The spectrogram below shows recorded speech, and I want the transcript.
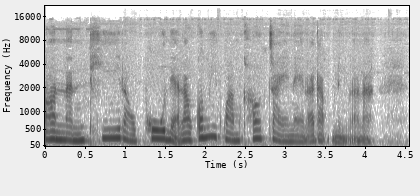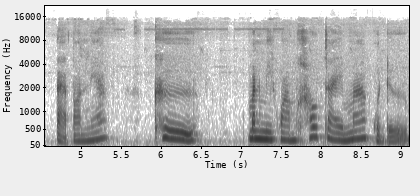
ตอนนั้นที่เราพูดเนี่ยเราก็มีความเข้าใจในระดับหนึ่งแล้วนะ แต่ตอนเนี้ยคือมันมีความเข้าใจมากกว่าเดิม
